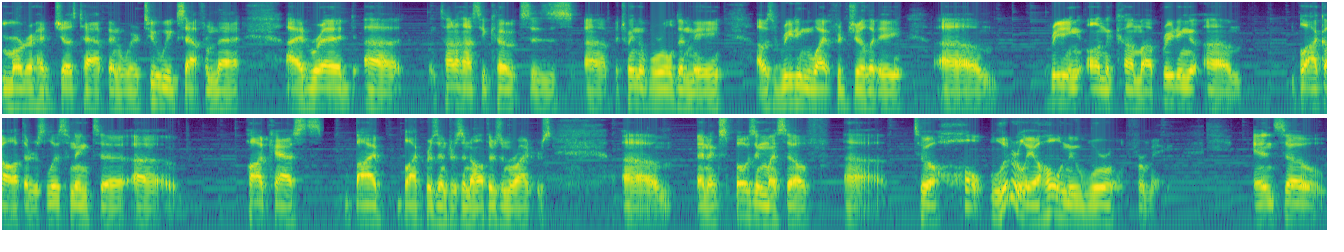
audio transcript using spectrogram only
murder had just happened. We are two weeks out from that. I had read uh, Ta-Nehisi Coates's uh, Between the World and Me. I was reading White Fragility, um, reading On the Come Up, reading um, Black authors, listening to uh, podcasts by Black presenters and authors and writers, um, and exposing myself uh, to a whole, literally a whole new world for me. And so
